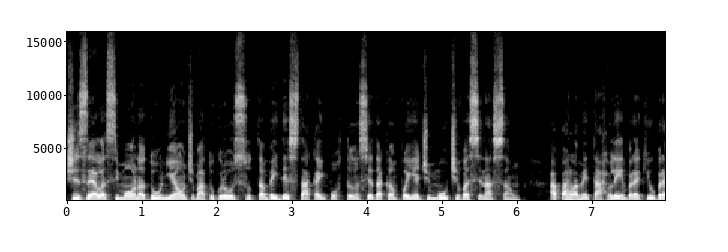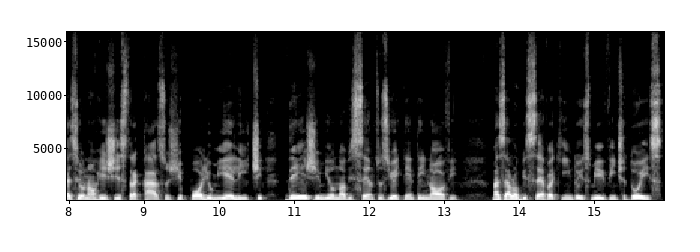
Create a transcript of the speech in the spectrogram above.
Gisela Simona, do União de Mato Grosso, também destaca a importância da campanha de multivacinação. A parlamentar lembra que o Brasil não registra casos de poliomielite desde 1989. Mas ela observa que em 2022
